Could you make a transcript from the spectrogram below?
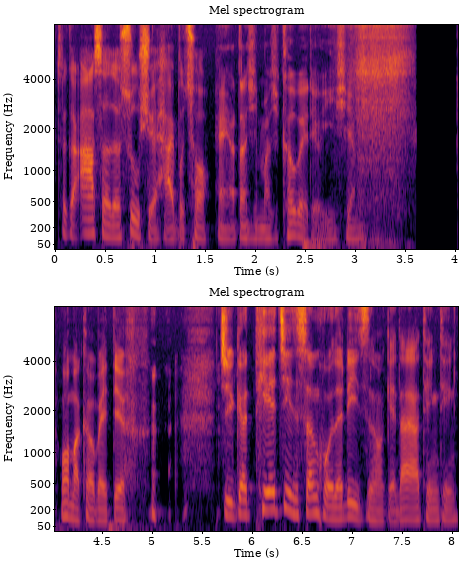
这个阿 Sir 的数学还不错，哎呀，但是嘛是科别的医生。我马可贝掉，举个贴近生活的例子哦，给大家听听。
